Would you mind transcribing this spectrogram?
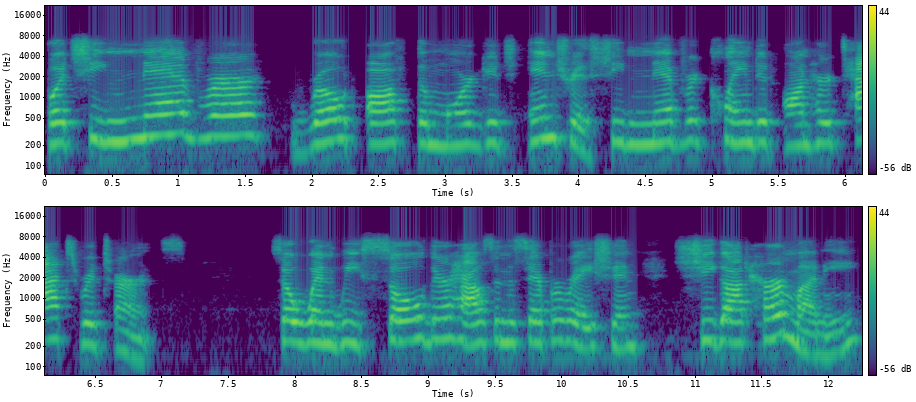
But she never wrote off the mortgage interest. She never claimed it on her tax returns. So when we sold their house in the separation, she got her money.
